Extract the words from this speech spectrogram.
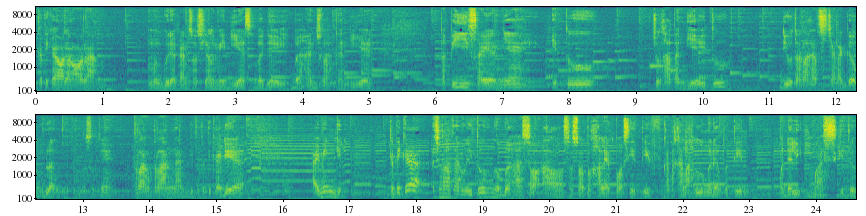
ketika orang-orang menggunakan sosial media sebagai bahan curhatan dia tapi sayangnya itu curhatan dia itu diutarakan secara gamblang gitu. Maksudnya terang-terangan gitu ketika dia I mean gini ketika curhatan lu itu ngebahas soal sesuatu hal yang positif katakanlah lu ngedapetin medali emas gitu.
